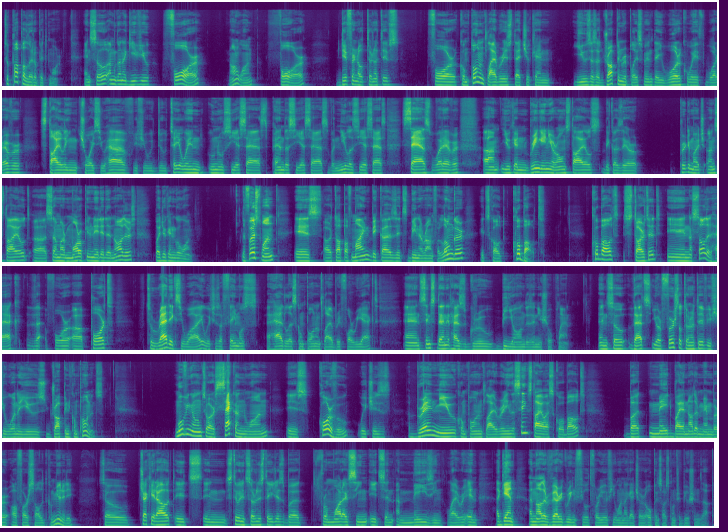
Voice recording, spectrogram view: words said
to pop a little bit more. And so I'm gonna give you four, not one, four different alternatives for component libraries that you can use as a drop-in replacement. They work with whatever styling choice you have. If you would do Tailwind, Uno CSS, Panda CSS, Vanilla CSS, Sass, whatever, um, you can bring in your own styles because they're pretty much unstyled. Uh, some are more opinionated than others, but you can go on. The first one is our top of mind because it's been around for longer. It's called Kobalte. Kobalte started in a solid hack for a port to Radix UI, which is a famous headless component library for React. And since then it has grew beyond this initial plan. And so that's your first alternative if you want to use drop-in components. Moving on to our second one is Corvu, which is a brand new component library in the same style as Kobalte, but made by another member of our solid community. So check it out. It's in still in its early stages, but from what I've seen, it's an amazing library. And again, another very green field for you if you want to get your open source contributions up.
